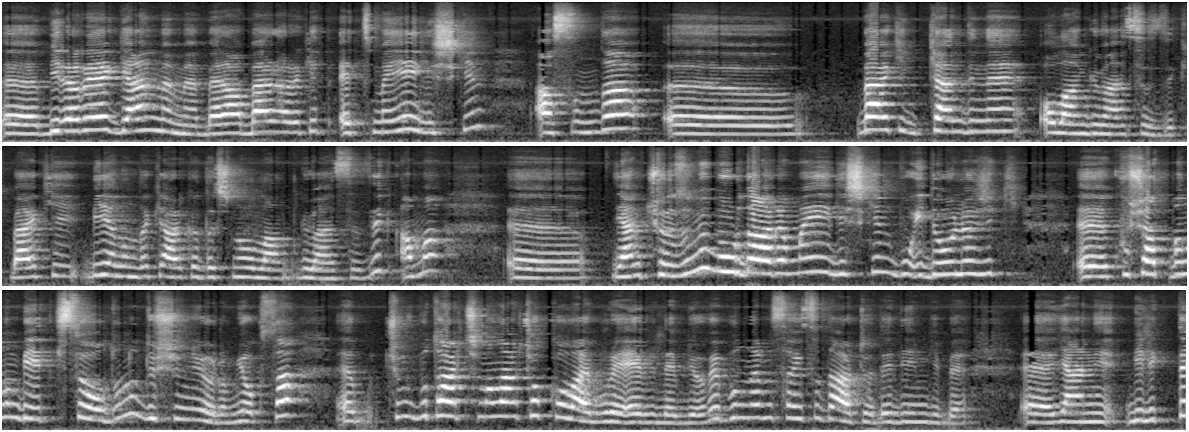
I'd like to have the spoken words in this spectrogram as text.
e, bir araya gelmeme, beraber hareket etmeye ilişkin aslında e, belki kendine olan güvensizlik, belki bir yanındaki arkadaşına olan güvensizlik ama e, yani çözümü burada aramaya ilişkin bu ideolojik e, kuşatmanın bir etkisi olduğunu düşünüyorum. Yoksa çünkü bu tartışmalar çok kolay buraya evrilebiliyor ve bunların sayısı da artıyor dediğim gibi. E, yani birlikte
